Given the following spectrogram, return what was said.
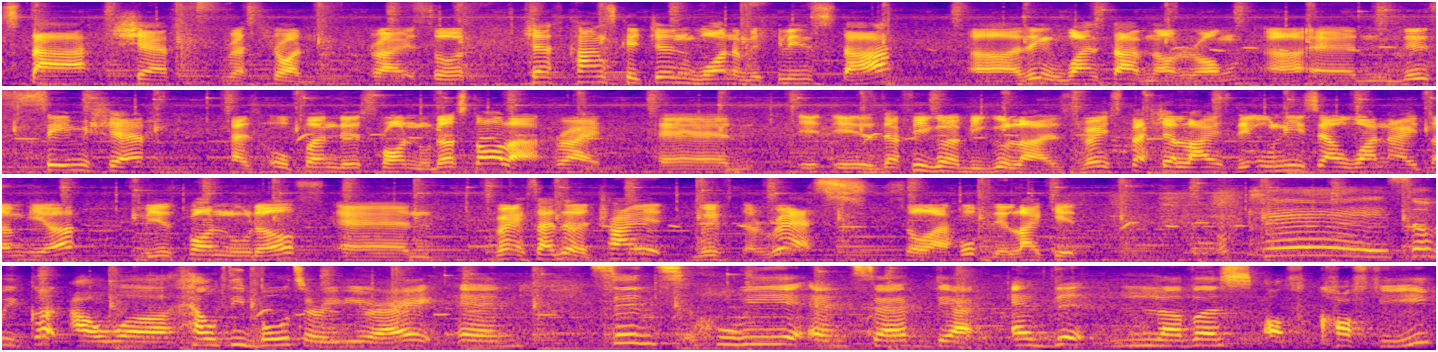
star chef restaurant, right? So Chef Kang's Kitchen won a Michelin star. Uh, I think one star if not wrong. Uh, and this same chef has opened this prawn noodle store, lah, right? And it is definitely gonna be good. lah. It's very specialized. They only sell one item here, which is prawn noodles. And very excited to try it with the rest. So I hope they like it. Okay, so we got our healthy bowls already, right? And since Hui and Seth, they are avid lovers of coffee,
